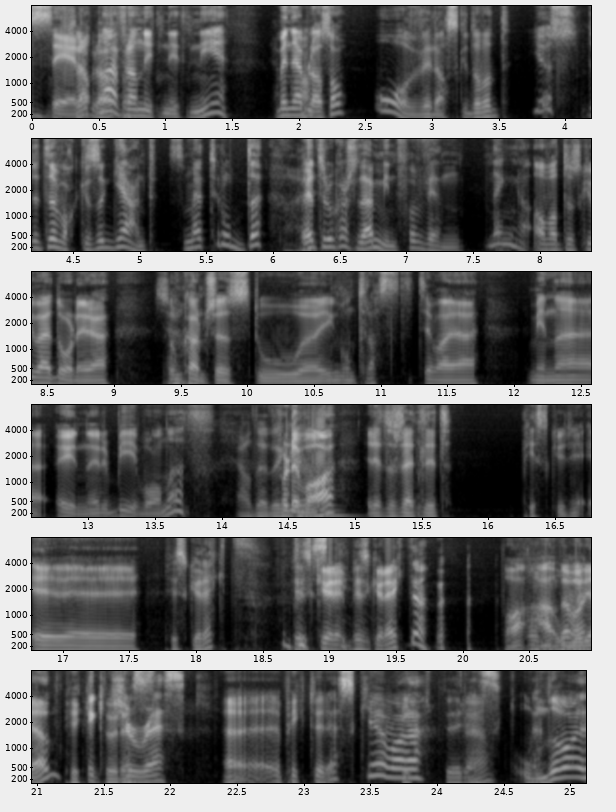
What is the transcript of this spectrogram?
ser at den er fra 1999, men jeg ble altså overrasket over at jøss, dette var ikke så gærent som jeg trodde. Og jeg tror kanskje det er min forventning av at det skulle være dårligere, som kanskje sto eh, i kontrast til hva jeg, mine øyner bivånet. Ja, det For det var rett og slett litt piskure... Eh, Piskurekt. Piskure- Piskurekt, ja. hva er det ordet igjen? Picturesk. Eh, piktoresk, var det. Picturesque. Om det var.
